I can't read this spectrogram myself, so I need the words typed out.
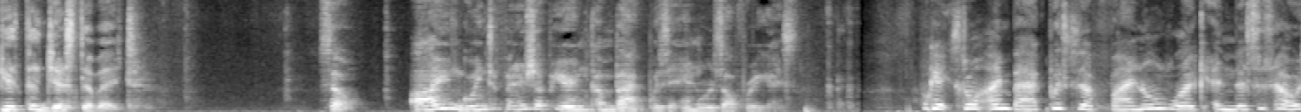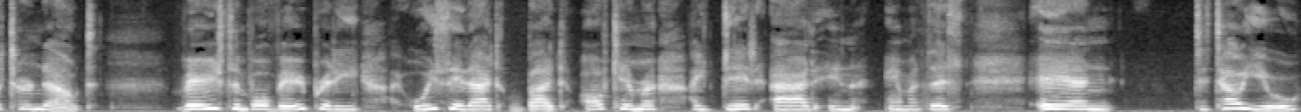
get the gist of it. So, I'm going to finish up here and come back with the end result for you guys. Okay, so I'm back with the final look, and this is how it turned out. Very simple, very pretty. I always say that, but off camera, I did add an amethyst. And to tell you,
